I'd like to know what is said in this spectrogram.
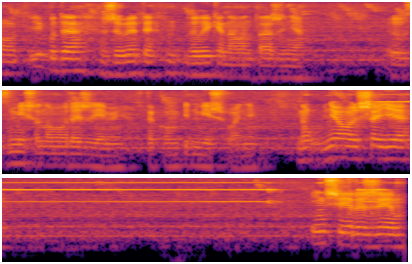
от, і буде живити велике навантаження в змішаному режимі, в такому підмішуванні. Ну, в нього ще є інший режим.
